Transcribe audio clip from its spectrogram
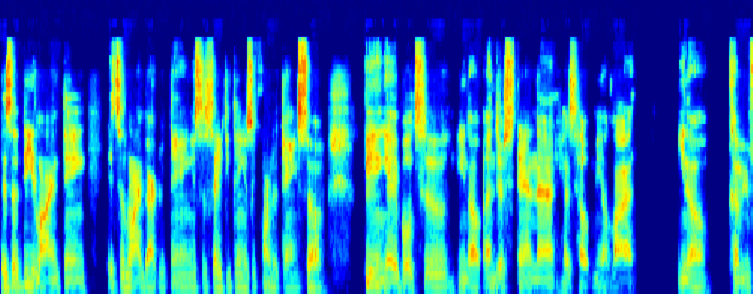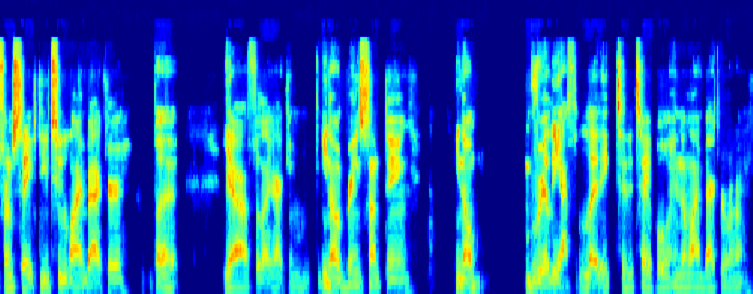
it's a D line thing. It's a linebacker thing. It's a safety thing. It's a corner thing. So, being able to you know understand that has helped me a lot. You know, coming from safety to linebacker, but yeah, I feel like I can you know bring something you know really athletic to the table in the linebacker room.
